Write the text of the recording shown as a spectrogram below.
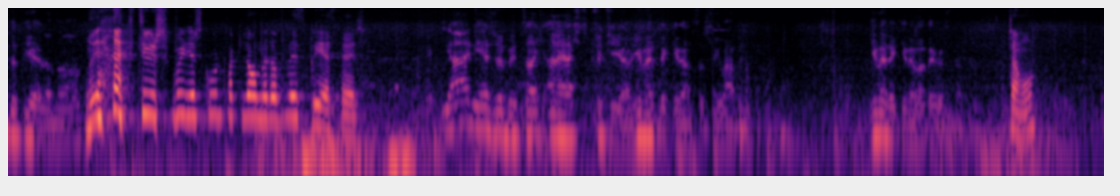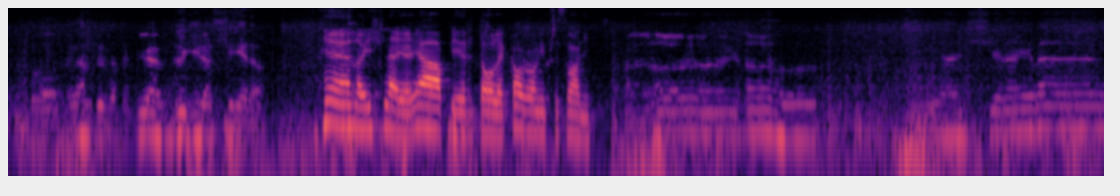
dopiero, no. No jak ty już płyniesz kurwa kilometr od wyspy jesteś? Ja nie żeby coś, ale ja się sprzeciwiam. Nie będę kierowcą tej łamy. Nie będę kierował tego statku. Czemu? Bo raz go zatopiłem, drugi raz się nie da. Nie, no i chleję, ja pierdolę, kogo mi przysłali? Ja się najebałem.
